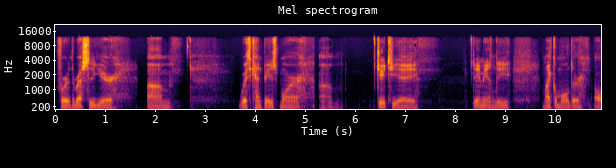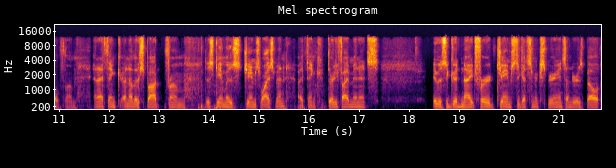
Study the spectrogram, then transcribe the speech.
for the rest of the year um, with Kent Bazemore, um, JTA, Damion Lee. Mychal Mulder, all of them. And I think another spot from this game was James Wiseman. I think 35 minutes. It was a good night for James to get some experience under his belt.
